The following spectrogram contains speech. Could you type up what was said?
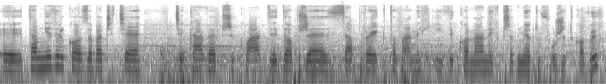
Y, Tam nie tylko zobaczycie ciekawe przykłady dobrze zaprojektowanych i wykonanych przedmiotów użytkowych,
